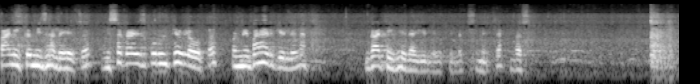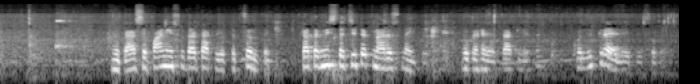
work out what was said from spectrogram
पाणी कमी झालं ह्याचं. मी सकाळीच करून ठेवलं होतं पण मी बाहेर गेले ना. गाठी घ्यायला गेले होते लक्ष्मीच्या. बस. हो का? असं पाणी सुद्धा टाकलं तर चालतंय. का तर नुसतं चिटकणारच नाही ते. हो का? ह्याला टाकले तर. पण विक्रायला येते सगळं.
